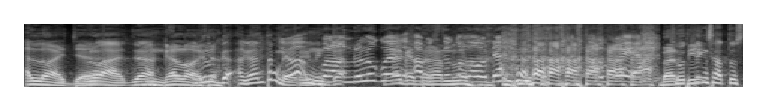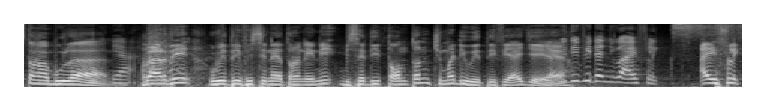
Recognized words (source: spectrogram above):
Lo aja. Lu aja. Enggak lo Tapi aja. Lu ga- ganteng Yuk ya? ini? pulang dulu gue abis itu lu. kalau udah ya. Berarti Syuting satu setengah bulan. Ya. berarti WTV Sinetron ini bisa ditonton cuma di WTV aja ya. Di TV dan juga iFlix. iFlix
